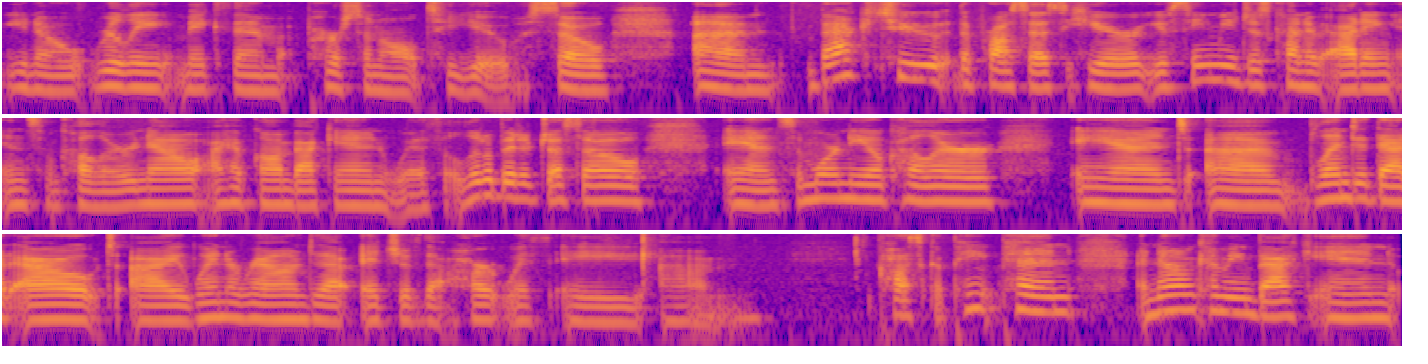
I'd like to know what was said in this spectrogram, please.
you know really make them personal to you. So um, back to the process here. You've seen me just kind of adding in some color. Now i have gone back in with a little bit of gesso and some more neo color and um, blended that out. I went around that edge of that heart with a um, Posca paint pen and now I'm coming back in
